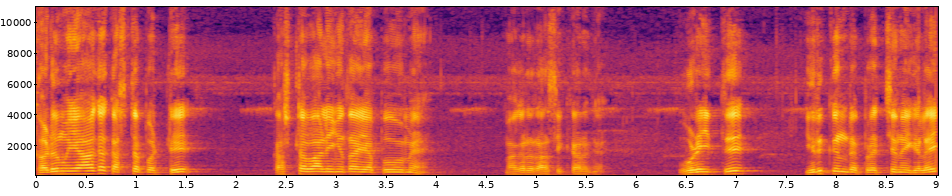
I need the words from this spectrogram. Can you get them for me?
கடுமையாக கஷ்டப்பட்டு கஷ்டவாளிங்க தான் எப்பவுமே மகர ராசிக்காரங்க உழைத்து இருக்கின்ற பிரச்சனைகளை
